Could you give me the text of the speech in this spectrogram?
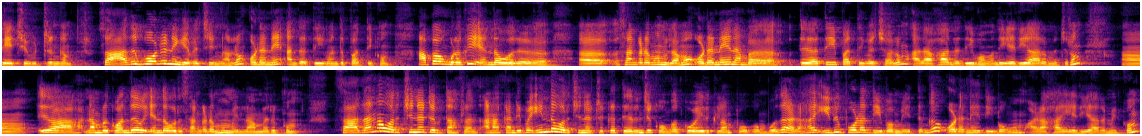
தேய்ச்சி விட்டுருங்க. ஸோ அது போல் நீங்கள் வச்சிங்கனாலும் உடனே அந்த தீ வந்து பற்றிக்கும் அப்போ உங்களுக்கு எந்த ஒரு சங்கடமும் இல்லாமல் உடனே நம்ம தீ பற்றி வச்சாலும் அழகாக அந்த தீபம் வந்து எரிய ஆரம்பிச்சிடும் நம்மளுக்கு வந்து எந்த ஒரு சங்கடமும் இல்லாமல் இருக்கும். சாதாரண ஒரு சின்ன டிப் தான் ஃப்ரெண்ட்ஸ் ஆனால் கண்டிப்பாக இந்த ஒரு சின்ன ட்ரிக்கை தெரிஞ்சுக்கோங்க. கோயிலுக்கெல்லாம் போகும்போது அழகாக இது போல் தீபம் ஏற்றுங்க உடனே தீபமும் அழகாக எரிய ஆரம்பிக்கும்.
